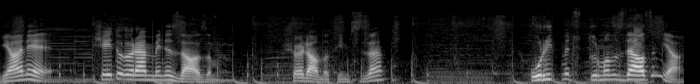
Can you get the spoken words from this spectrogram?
yani şeyde öğrenmeniz lazım. Şöyle anlatayım size. O ritmi tutturmanız lazım ya.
